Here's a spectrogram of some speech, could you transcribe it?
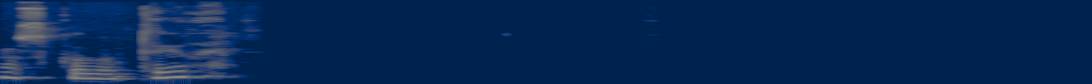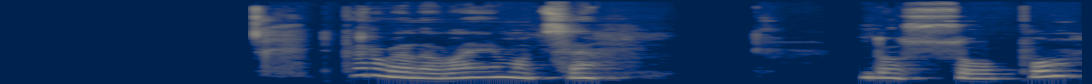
Розколотили. Тепер виливаємо це до супу.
